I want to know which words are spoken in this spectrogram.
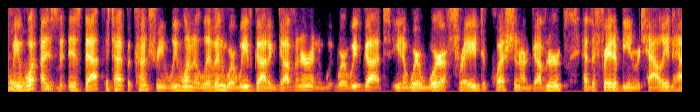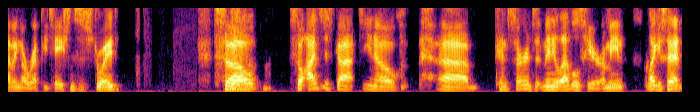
I mean, what is is that the type of country we want to live in, where we've got a governor and where we've got you know where we're afraid to question our governor, and afraid of being retaliated and having our reputations destroyed. So, yeah. so I've just got you know uh, concerns at many levels here. I mean, like I said,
